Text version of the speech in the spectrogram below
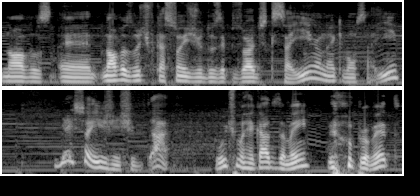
novos, é, novas notificações de, dos episódios que saíram, né? Que vão sair. E é isso aí, gente. Ah, último recado também, eu prometo.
